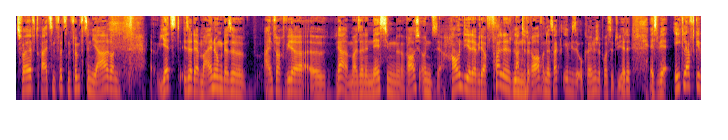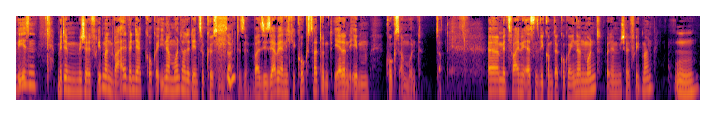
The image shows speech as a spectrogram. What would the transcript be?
12, 13, 14, 15 Jahre und äh, jetzt ist er der Meinung, dass er einfach wieder, äh, ja, mal seine Näschen raus und hauen ja da wieder volle Latte Mhm. drauf und er sagt eben diese ukrainische Prostituierte, es wäre ekelhaft gewesen mit dem Michel Friedmann, weil wenn der Kokain am Mund hatte, den zu küssen, sagte sie, weil sie selber ja nicht gekokst hat und er dann eben Koks am Mund. So. Ähm, jetzt frage ich mich erstens, wie kommt der Kokain an den Mund bei dem Michel Friedmann? Mhm.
